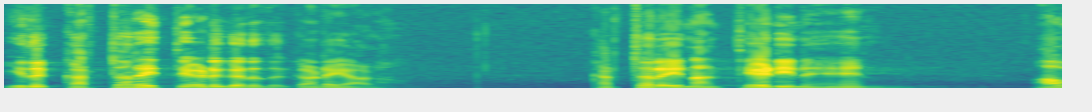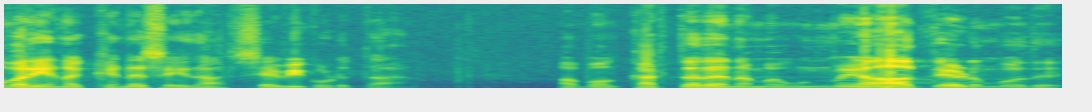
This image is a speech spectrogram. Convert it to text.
இது கர்த்தரை தேடுகிறதுக்கு அடையாளம். கர்த்தரை நான் தேடினேன். அவர் எனக்கு என்ன செய்தார்? செவி கொடுத்தார். அப்போ கர்த்தரை நம்ம உண்மையாக தேடும்போது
